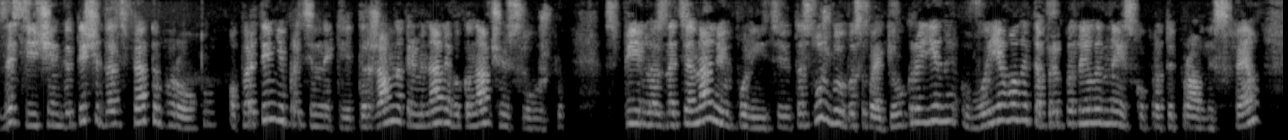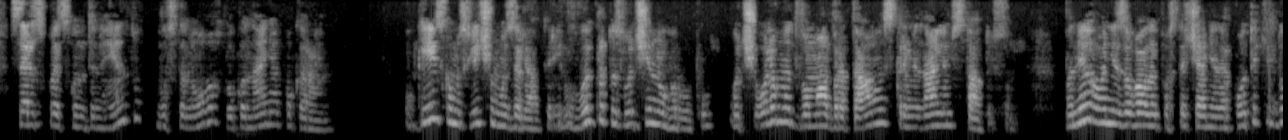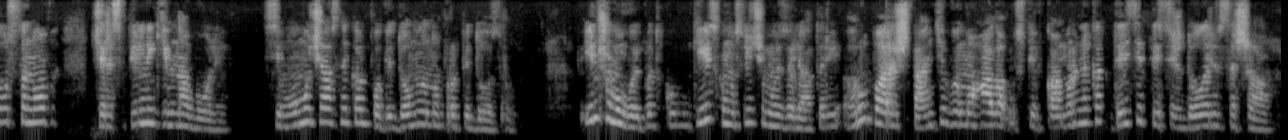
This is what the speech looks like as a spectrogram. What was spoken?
За січень 2025 року оперативні працівники Державної кримінальної виконавчої служби спільно з Національною поліцією та Службою безпеки України виявили та припинили низку протиправних схем серед спецконтингенту в установах виконання покарань. У Київському слідчому ізоляторі викрито злочинну групу, очолювану двома братами з кримінальним статусом. Вони організували постачання наркотиків до установи через спільників на волі. Сімом учасникам повідомлено про підозру. В іншому випадку, у Київському слідчому ізоляторі група арештантів вимагала у співкамерника 10 тисяч доларів США.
